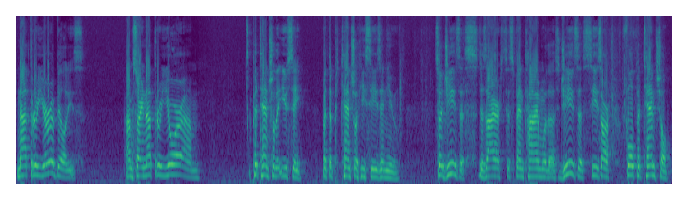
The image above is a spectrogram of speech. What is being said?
Not through your abilities. I'm sorry, not through your um, potential that you see, but the potential He sees in you. So Jesus desires to spend time with us. Jesus sees our full potential.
